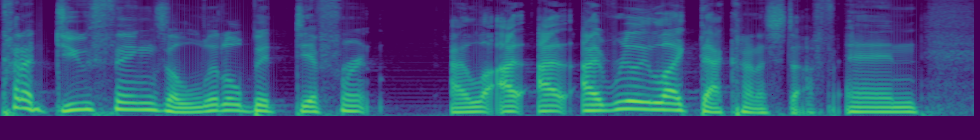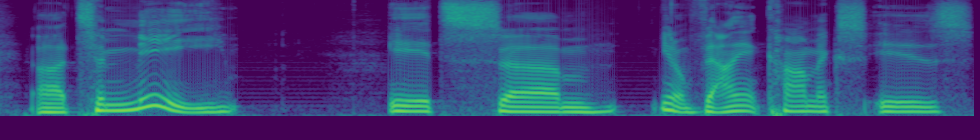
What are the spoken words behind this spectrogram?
kind of do things a little bit different. I, I, I really like that kind of stuff. And uh, to me, it's um, you know Valiant Comics is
